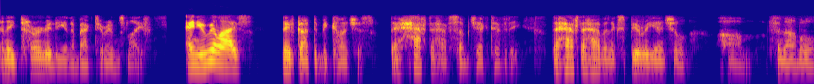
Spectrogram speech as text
an eternity in a bacterium's life. And you realize they've got to be conscious. They have to have subjectivity. They have to have an experiential, um, phenomenal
